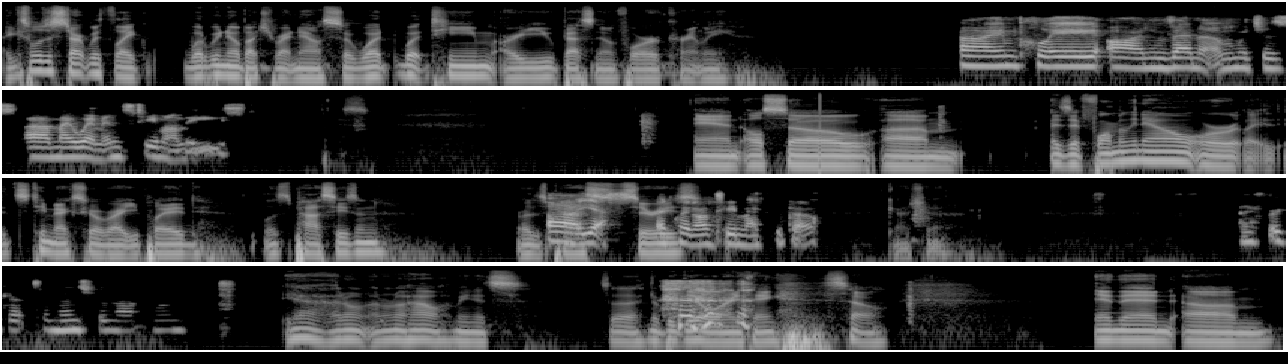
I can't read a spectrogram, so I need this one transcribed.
I guess we'll just start with like what do we know about you right now. So what what team are you best known for currently? I'm play on Venom, which is uh, my women's team on the East. Nice. And also, um, is it formally now or like it's Team Mexico, right? You played this past season or this Uh, past yes, series? I played on Team Mexico. Gotcha. I forget to mention that one. Yeah, I don't I don't know how. I mean, it's it's a no big deal or anything. So, and then um,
